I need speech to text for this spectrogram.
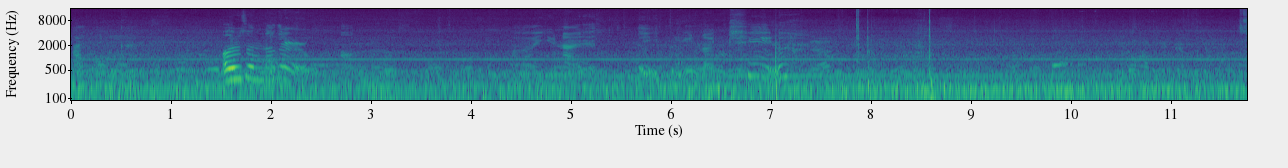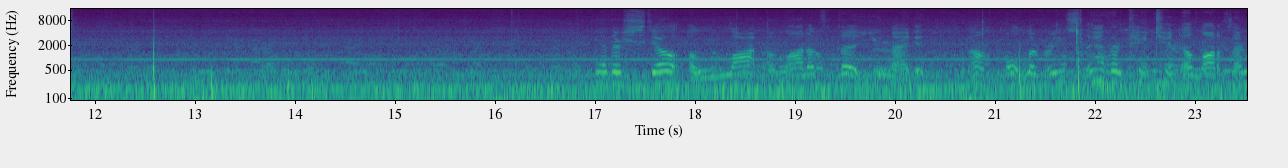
I think. Oh, there's another um, uh, United A319. Yeah, there's still a lot, a lot of the United um, old liveries. They haven't painted a lot of them.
